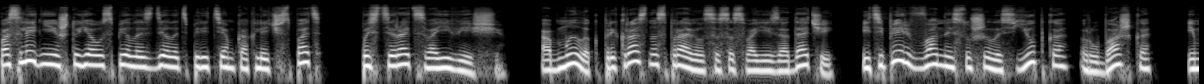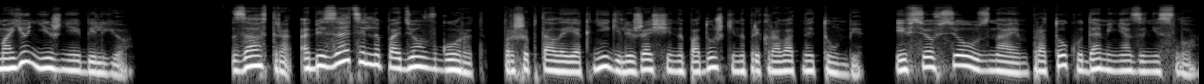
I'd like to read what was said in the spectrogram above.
Последнее, что я успела сделать перед тем, как лечь спать, постирать свои вещи. Обмылок прекрасно справился со своей задачей, и теперь в ванной сушилась юбка, рубашка и мое нижнее белье. «Завтра обязательно пойдем в город», прошептала я книги, лежащей на подушке на прикроватной тумбе. «И все-все узнаем про то, куда меня занесло».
